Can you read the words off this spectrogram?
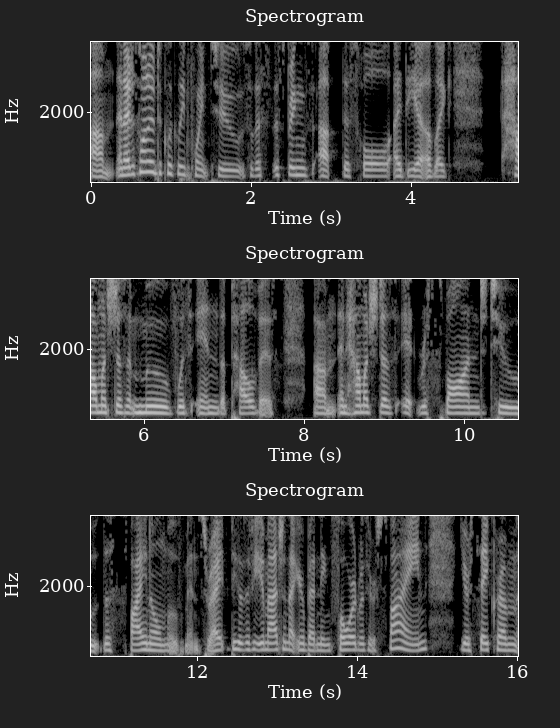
Um, and I just wanted to quickly point to, so this, this brings up this whole idea of like, how much does it move within the pelvis um, and how much does it respond to the spinal movements right because if you imagine that you're bending forward with your spine your sacrum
